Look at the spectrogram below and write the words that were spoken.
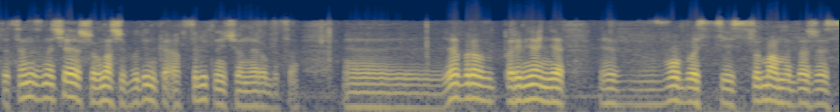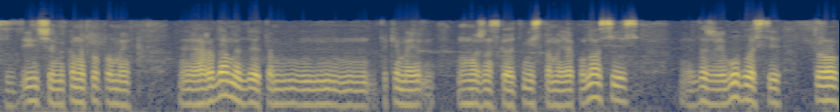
то це не означає, що в наших будинках абсолютно нічого не робиться. Е, Я брав порівняння е, в області з Сумами, навіть з іншими конотопами городами, де там такими, можна сказати, містами, як у нас є, навіть в області, то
